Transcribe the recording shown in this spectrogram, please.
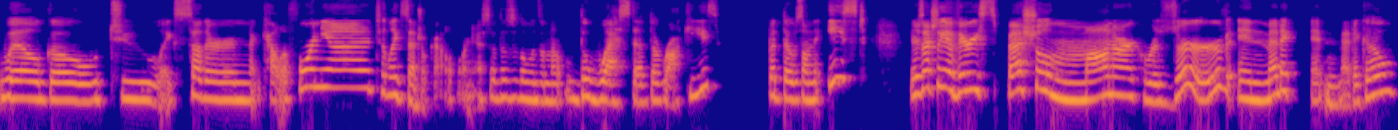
will go to like Southern California to like Central California. So those are the ones on the, the west of the Rockies. But those on the east, there's actually a very special monarch reserve in, Medi- Medico,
